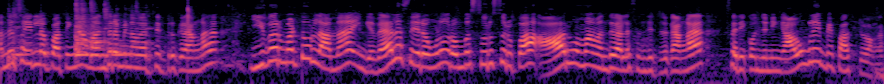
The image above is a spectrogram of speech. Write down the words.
அந்த சைடில் பார்த்தீங்கன்னா வஞ்சர மீனை வறுத்துட்டு இருக்காங்க இவர் மட்டும் இல்லாமல் இங்கே வேலை செய்கிறவங்களும் ரொம்ப சுறுசுறுப்பாக ஆர்வமாக வந்து வேலை செஞ்சுட்டு இருக்காங்க சரி கொஞ்சம் நீங்கள் அவங்களையும் போய் பார்த்துட்டு வாங்க.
